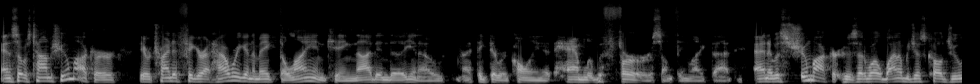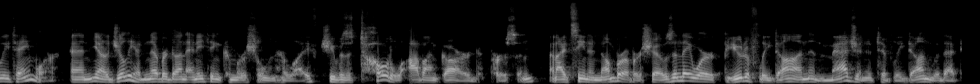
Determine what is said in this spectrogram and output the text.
And so it was Tom Schumacher. They were trying to figure out how we're going to make The Lion King not into, you know, I think they were calling it Hamlet with fur or something like that. And it was Schumacher who said, well, why don't we just call Julie Taymor? And, you know, Julie had never done anything commercial in her life. She was a total avant garde person. And I'd seen a number of her shows, and they were beautifully done and imaginatively done with that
